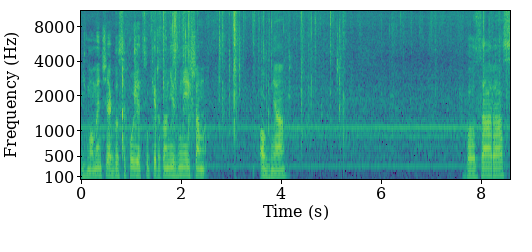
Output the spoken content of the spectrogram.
I w momencie jak dosypuję cukier, to nie zmniejszam ognia, bo zaraz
